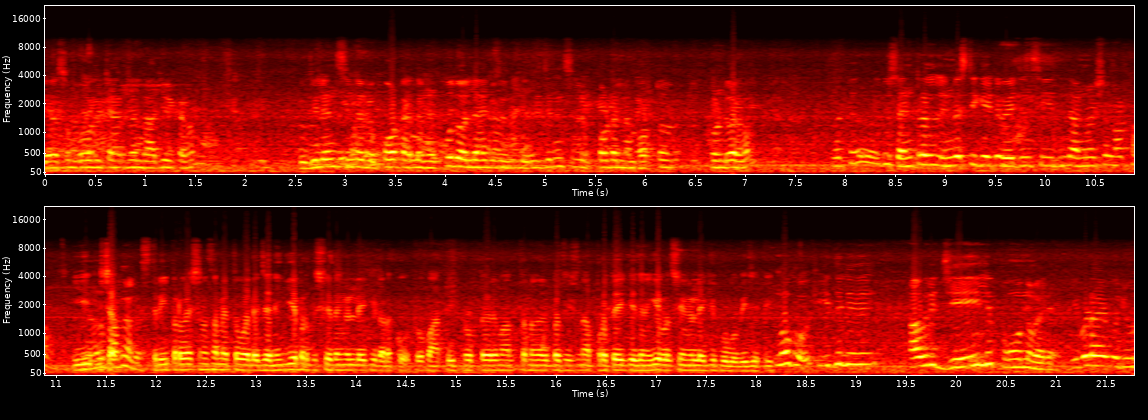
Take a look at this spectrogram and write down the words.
ദേവസ്വം ബോർഡ് ചെയർമാൻ രാജിവെക്കണം. വിജിലൻസിന്റെ റിപ്പോർട്ടെല്ലാം മുപ്പതും അല്ലായിരുന്നു വിജിലൻസിന്റെ റിപ്പോർട്ടെല്ലാം പുറത്ത് കൊണ്ടുവരണം. ഈ സ്ത്രീ പ്രവേശന സമയത്ത് പോലെ ജനകീയ പ്രതിഷേധങ്ങളിലേക്ക് കടക്കും. ഇപ്പോൾ പാർട്ടി പ്രവർത്തകർ മാത്രം പ്രതിഷേധം അപ്പുറത്തേക്ക് ജനകീയ പ്രതിഷേധങ്ങളിലേക്ക് പോകും ബി ജെ പി. നോക്കൂ ഇതിൽ ഒരു ജയിലിൽ പോകുന്നവരെ ഇവിടെ ഒരു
